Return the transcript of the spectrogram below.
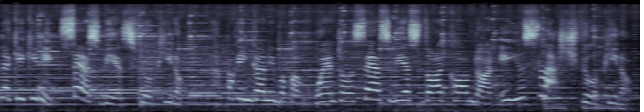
ay nakikinig sa SBS Filipino. Pakinggan niyo pa ang kwento sa sbs.com.au slash Filipino.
